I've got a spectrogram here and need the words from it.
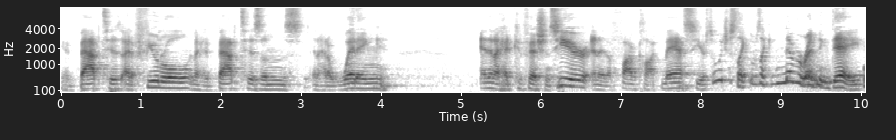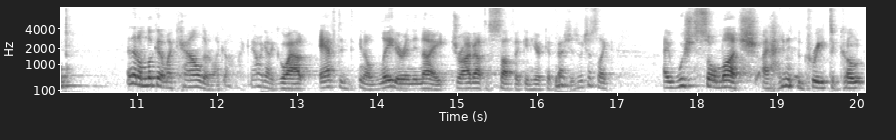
I had I had a funeral, and I had baptisms, and I had a wedding, and then I had confessions here, and then a five o'clock mass here. So it was just like it was like a never-ending day. And then I'm looking at my calendar, like, oh my, now I got to go out after, you know, later in the night, drive out to Suffolk and hear confessions, which is like, I wished so much I hadn't agreed to go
